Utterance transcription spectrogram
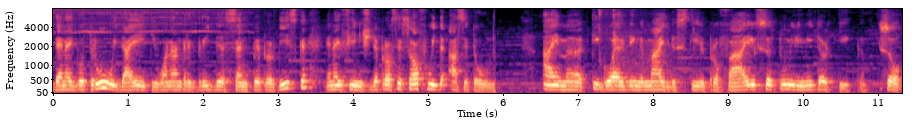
then I go through with a 80-100 grit sandpaper disc and I finish the process off with acetone. I'm uh, TIG welding mild steel profiles 2mm thick. So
